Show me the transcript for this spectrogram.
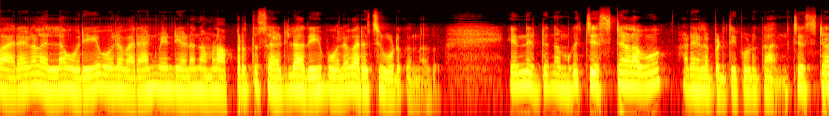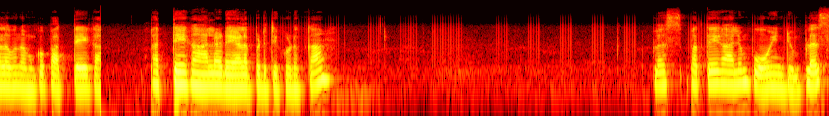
വരകളെല്ലാം ഒരേപോലെ വരാൻ വേണ്ടിയാണ് നമ്മൾ അപ്പുറത്തെ സൈഡിലും അതേപോലെ വരച്ചു കൊടുക്കുന്നത്. എന്നിട്ട് നമുക്ക് ചെസ്റ്റ് അളവ് അടയാളപ്പെടുത്തി കൊടുക്കാം. ചെസ്റ്റ് അളവ് നമുക്ക് പത്തേ പത്തേ കാൽ അടയാളപ്പെടുത്തി കൊടുക്കാം. പ്ലസ് പത്തേകാലും പോയിന്റും പ്ലസ്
